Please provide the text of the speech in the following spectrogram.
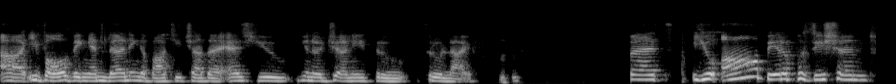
uh, evolving and learning about each other as you you know journey through through life mm-hmm. but you are better positioned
